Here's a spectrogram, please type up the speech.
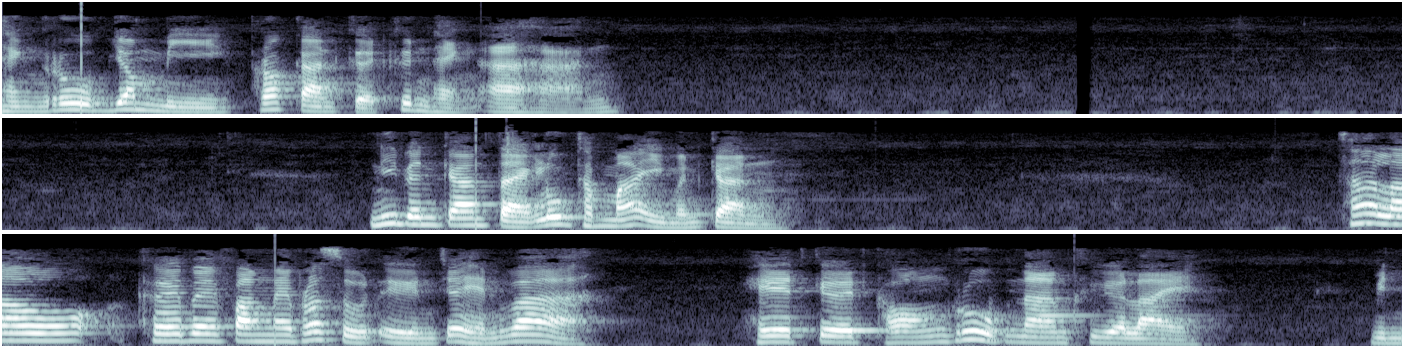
แห่งรูปย่อมมี เพราะการเกิดขึ้นแห่งอาหาร นี่เป็นการแตกลูกธรรมะอีกเหมือนกัน ถ้าเรา เคยไปฟังในพระสูตรอื่นจะเห็นว่า เหตุเกิดของรูปนามคืออะไร วิญ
